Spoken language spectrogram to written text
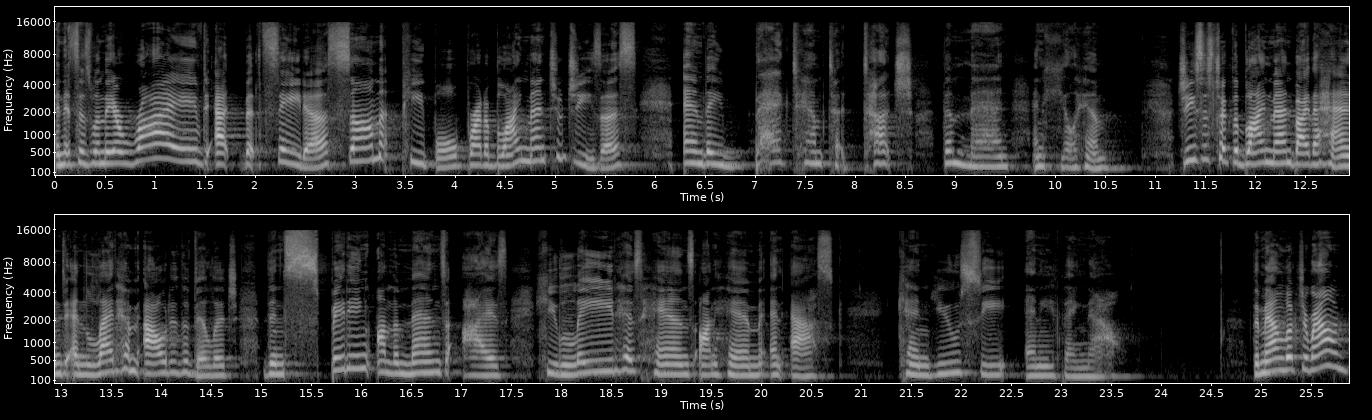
And it says, When they arrived at Bethsaida, some people brought a blind man to Jesus, and they begged him to touch the man and heal him. Jesus took the blind man by the hand and led him out of the village. Then, spitting on the man's eyes, he laid his hands on him and asked, Can you see anything now? The man looked around.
